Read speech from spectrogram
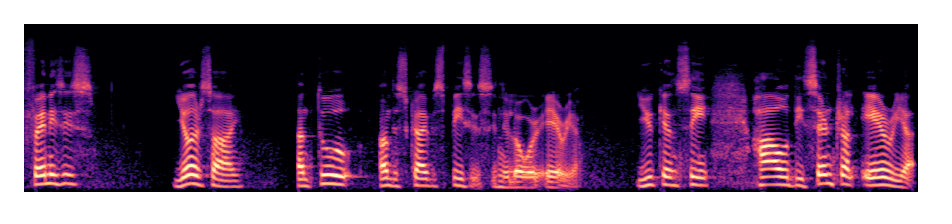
Phoenicis, yothersi, and two undescribed species in the lower area. You can see how the central area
